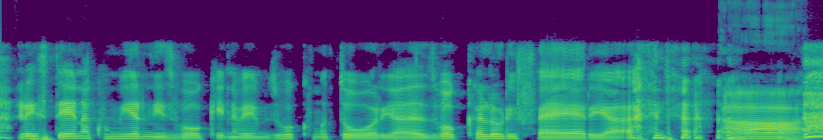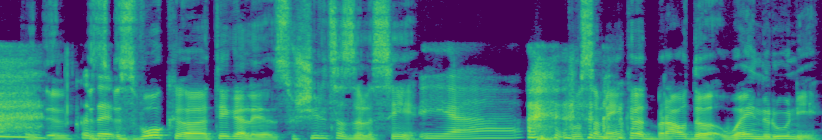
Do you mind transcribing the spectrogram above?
Res te enakomerni zvoki, vem, zvok motorja, zvok kaloriferja. A, zvok uh, tega le, sušilca za lase. Ja. To sem enkrat bral, da Wayne Rooney,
